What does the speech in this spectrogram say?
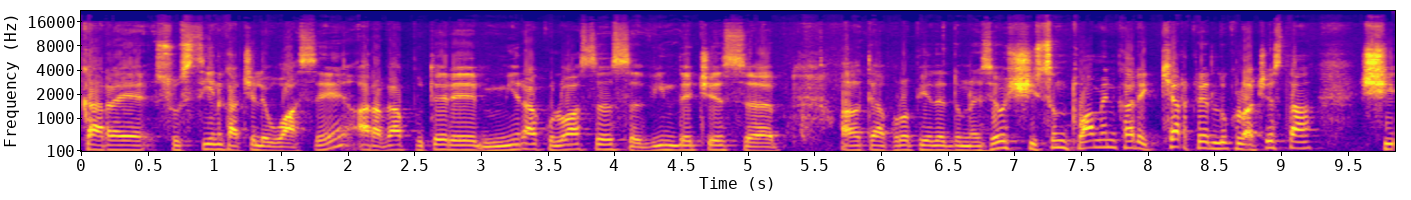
care susțin că acele oase ar avea putere miraculoasă să vindece, să te apropie de Dumnezeu și sunt oameni care chiar cred lucrul acesta și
